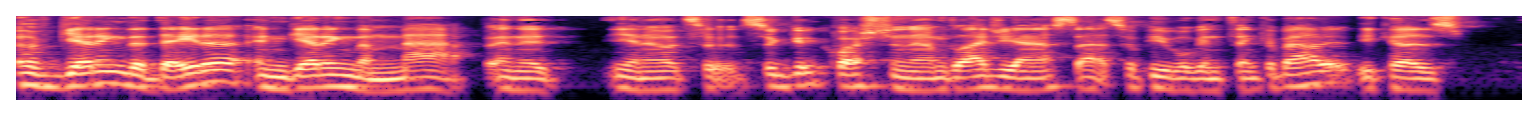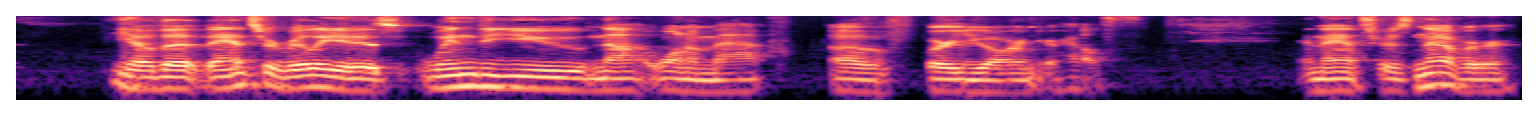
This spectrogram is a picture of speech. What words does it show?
of getting the data and getting the map. And it you know it's a, it's a good question. I'm glad you asked that so people can think about it because you know the, the answer really is when do you not want a map of where you are in your health? And the answer is never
